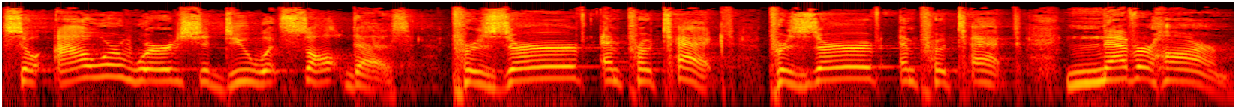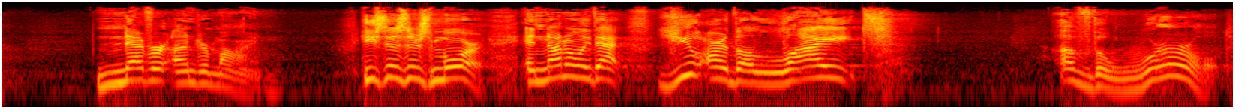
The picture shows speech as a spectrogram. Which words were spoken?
So our words should do what salt does preserve and protect, preserve and protect, never harm, never undermine. He says there's more. And not only that, you are the light of the world.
